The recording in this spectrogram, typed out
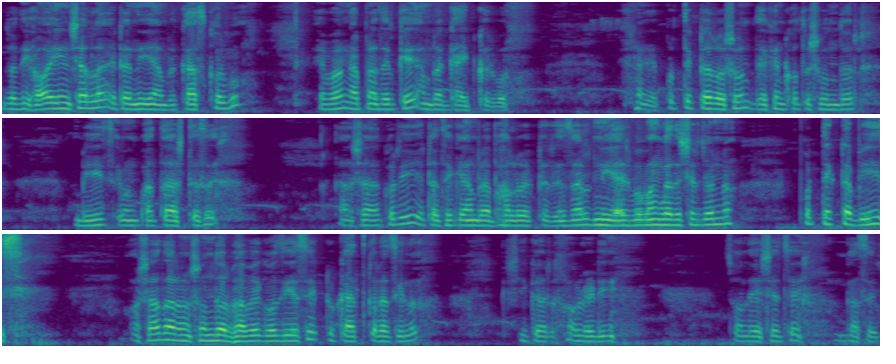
যদি হয় ইনশাল্লাহ এটা নিয়ে আমরা কাজ করব এবং আপনাদেরকে আমরা গাইড করব। হ্যাঁ, প্রত্যেকটা রসুন দেখেন কত সুন্দর বীজ এবং পাতা আসতেছে। আশা করি এটা থেকে আমরা ভালো একটা রেজাল্ট নিয়ে আসব বাংলাদেশের জন্য। প্রত্যেকটা বীজ অসাধারণ সুন্দরভাবে গজিয়েছে, একটু কাজ করা ছিল। শিকড় অলরেডি চলে এসেছে, গাছের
